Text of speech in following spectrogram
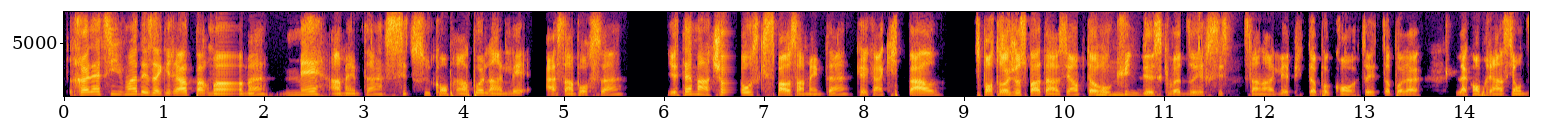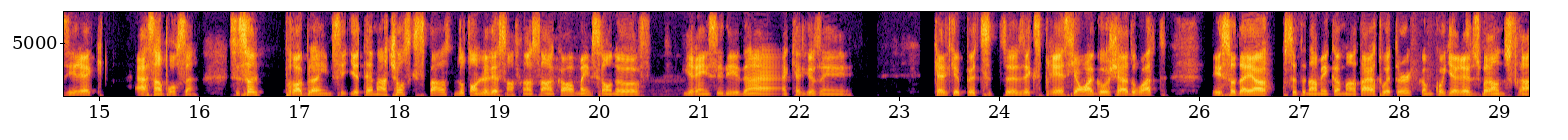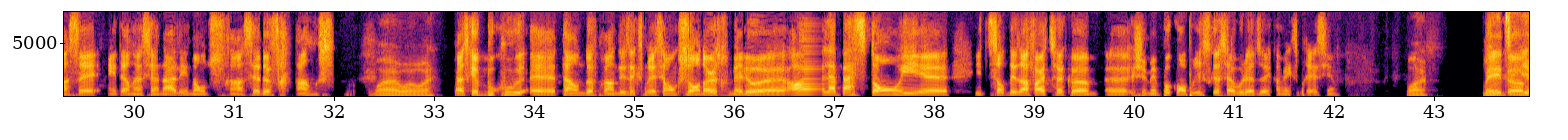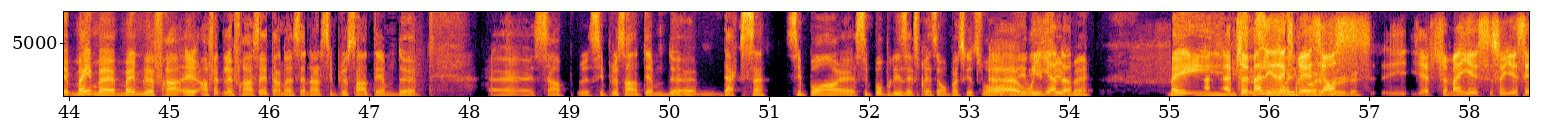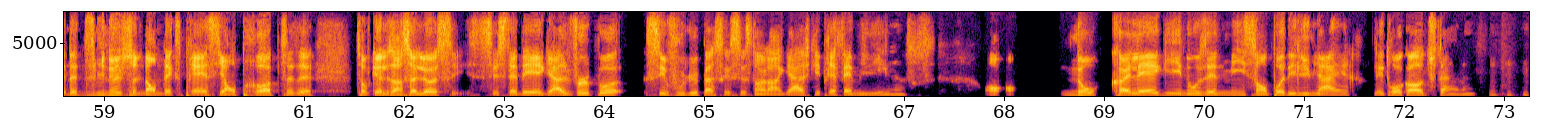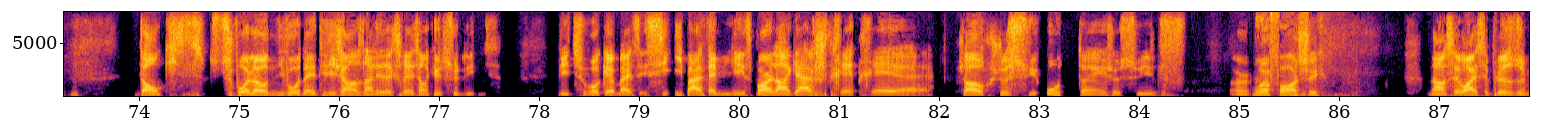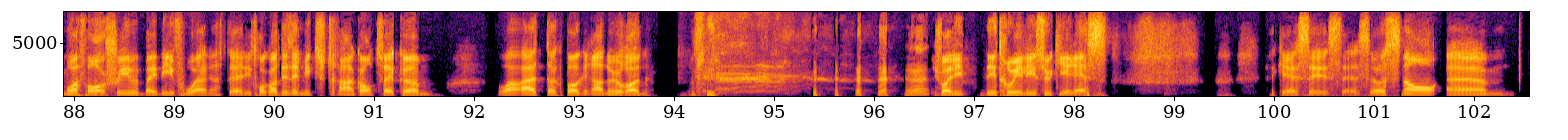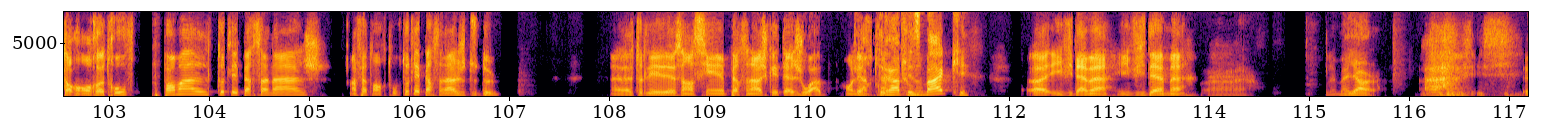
relativement désagréable par moment, mais en même temps, si tu ne comprends pas l'anglais à 100%, il y a tellement de choses qui se passent en même temps que quand il te parle, tu porteras juste pas attention, puis tu n'auras Mhm. aucune idée de ce qu'il va te dire si c'est en anglais, puis tu n'as pas, pas la, la compréhension directe à 100%. C'est ça le problème. Il y a tellement de choses qui se passent. Nous autres, on le laisse en français encore, même si on a grincé des dents à quelques, quelques petites expressions à gauche et à droite. Et ça, d'ailleurs, c'était dans mes commentaires Twitter, comme quoi il aurait dû prendre du français international et non du français de France. Ouais, ouais, ouais. Parce que beaucoup euh, tentent de prendre des expressions qui sont neutres, mais là, euh, ah, la baston et euh, ils te sortent des affaires, tu fais comme, euh, j'ai même pas compris ce que ça voulait dire comme expression. Mais y a comme- même, euh, même le fran- euh, en fait, le français international, c'est plus en termes de. euh, c'est plus en termes d'accent. C'est pas, euh, c'est pas pour les expressions parce que tu vas voir Euh, oui, des a. films. Ben, il- Absolument, les expressions, peu, absolument, c'est ça, il essaie de diminuer sur le nombre d'expressions propres, de- sauf que dans cela, c'était égal, veut pas, c'est voulu parce que c'est c'est un langage qui est très familier. là. On- on- nos collègues et nos ennemis sont pas des lumières les trois quarts du temps. Donc, tu vois leur niveau d'intelligence dans les expressions qu'ils utilisent. Puis tu vois que ben, c'est hyper familier. C'est pas un langage très, très euh, genre je suis hautain, je suis Moi, fâché. non, c'est ouais, c'est plus du moi fâché, ben des fois. Là. Les trois quarts des ennemis que tu te rends compte, tu fais comme Ouais, t'as pas grand neurone. Je vais aller détruire les ceux qui restent. Que c'est ça. Sinon, euh, on retrouve pas mal tous les personnages. En fait, on retrouve tous les personnages du 2. Euh, tous les anciens personnages qui étaient jouables. On les retrouve. Trap is back? Ah, évidemment, évidemment. Ah, le meilleur. Ah,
